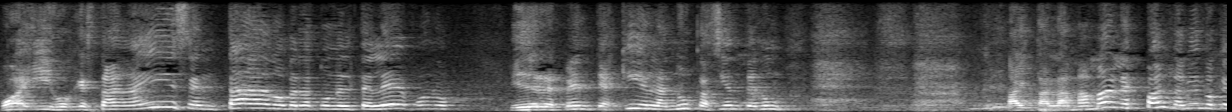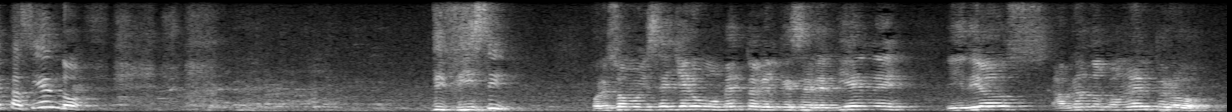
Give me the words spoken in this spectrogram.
O hay hijos que están ahí sentados, ¿verdad? Con el teléfono. Y de repente aquí en la nuca sienten un... Ahí está la mamá en la espalda viendo qué está haciendo. Difícil. Por eso Moisés llega un momento en el que se detiene y Dios hablando con él, pero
